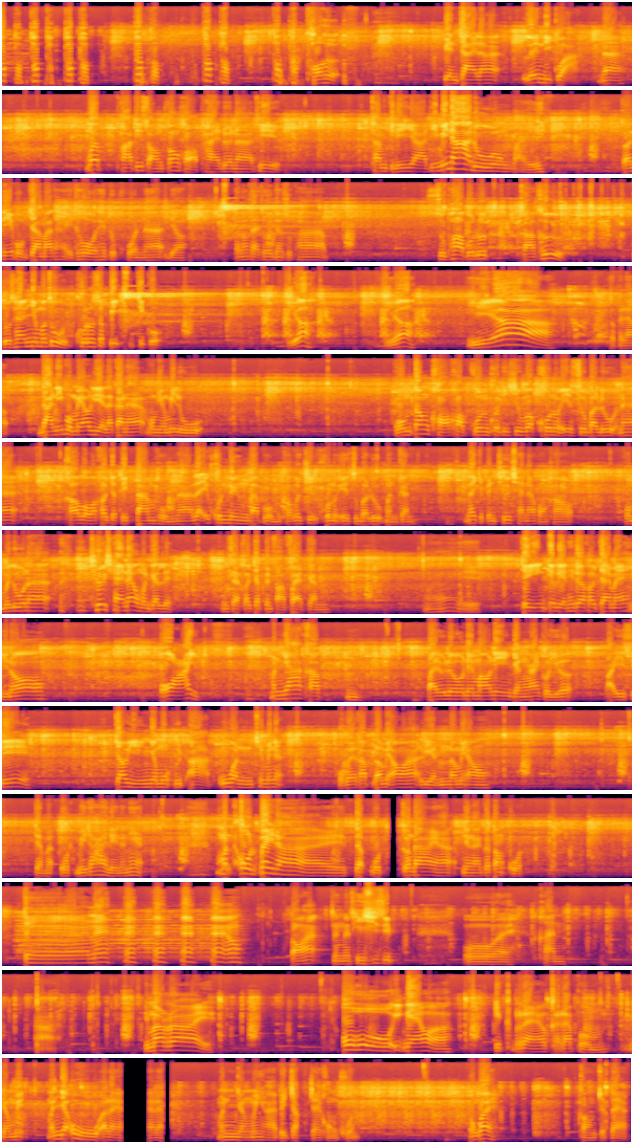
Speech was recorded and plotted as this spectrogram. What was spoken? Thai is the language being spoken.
พับพับพับพับพับพับพับพับพับพับพับพับพอเหอะ เปลี่ยนใจแล้วฮะ เล่นดีกว่านะ เมื่อพาร์ทที่สองต้องขออภัยด้วยนะที่ทำกิริยาที่ไม่น่าดูลงไป ตอนนี้ผมจะมาถ่ายโทษให้ทุกคนนะเดี๋ยว เราต้องถ่ายโทษอย่างสุภาพ สุภาพบุรุษก็คือ ตัวแทนยมทูตคุโรสปิจิโกะเยอะเยอะ เยอะต่อไปแล้วด่านนี้ผมไม่เอาเหรียญแล้วกันนะฮะ ผมยังไม่รู้ ผมต้องขอขอบคุณคนที่ชื่อว่าโคโนเอซูบารุนะฮะเขาบอกว่าเขาจะติดตามผมนะ และอีกคนหนึ่งครับผมเขาก็ชื่อโคโนเอซูบารุเหมือนกัน น่าจะเป็นชื่อชแนลของเขาผมไม่รู้นะฮะ ชื่อชแนลเหมือนกันเลยสงสัยเขาจะเป็นฝาแฝดกันเอ้ยเจะยิงเก็บเหรียญให้ด้วยเข้าใจไหมอยู่เนาะโอ้ย มันยากครับ อืมไปเร็วๆในเมาส์นี่จะง่ายกว่าเยอะ ไปสิเจ้าหญิงอย่ามัวอึดอาดอ้วนใช่ไหมเนี่ยโอเคครับ เราไม่เอาฮะเหรียญเราไม่เอา แต่มันอดไม่ได้เลยนะเนี่ย มันอดไม่ได้ แต่อดก็ได้ฮะ ยังไงก็ต้องอดแต่นะอะอะอะอะเอาต่อฮะหนึ่งนาทียี่สิบโอ้ยคัน อ่า นี่มาอะไร โอ้โห อีกแนวเหรอ อีกแล้วครับผม ยังไม่ มันยังโอ้โหอะไรอะไร มันยังไม่หายไปจากใจของคน ลงไปกล่องจะแตก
